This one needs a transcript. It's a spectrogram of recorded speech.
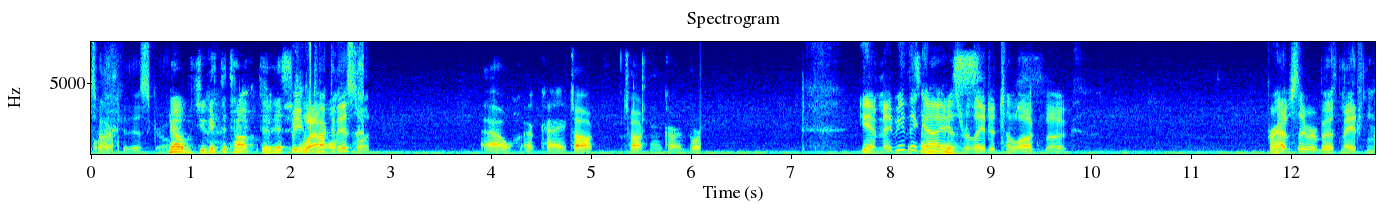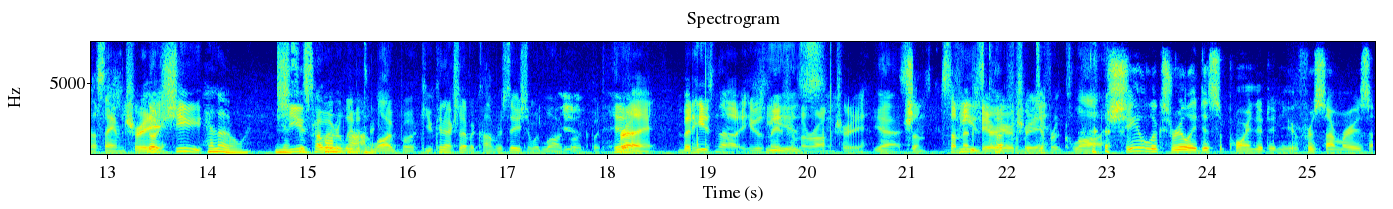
cardboard. talk to this girl. No, but you get to talk to this But you guy. can talk to this one. Oh, okay. Talk, talking cardboard. Yeah, maybe the That's a guide is related to Logbook. Perhaps they were both made from the same tree. No, she Hello, she's Mrs. probably related to Logbook. You can actually have a conversation with Logbook, but him, Right, but he's not. He was He made from the wrong tree. yeah, Some some he is inferior cut from tree. a different cloth. She looks really disappointed in you for some reason.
